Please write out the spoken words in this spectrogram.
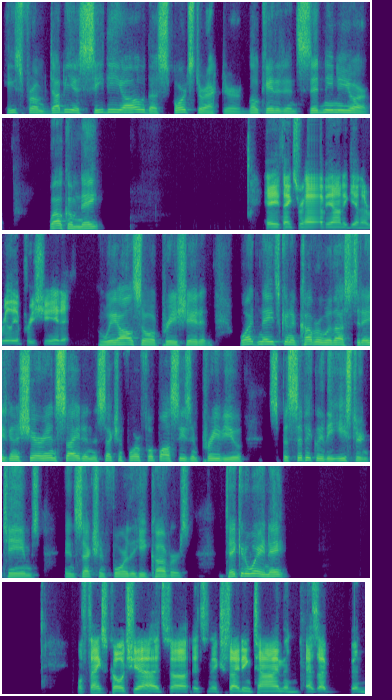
He's from WCDO, the sports director located in Sidney, New York. Welcome, Nate. Hey, thanks for having me on again. I really appreciate it. We also appreciate it. What Nate's going to cover with us today is going to share insight in the Section 4 football season preview, specifically the Eastern teams in Section 4 that he covers. Take it away, Nate. Well, thanks, Coach. Yeah, it's uh, it's an exciting time, and as I've been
